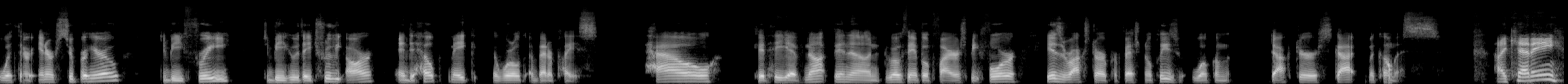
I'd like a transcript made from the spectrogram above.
with their inner superhero, to be free, to be who they truly are, and to help make the world a better place. How could he have not been on Growth Amplifiers before? He is a rockstar professional. Please welcome Dr. Scott McComas. Hi, Kenny.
